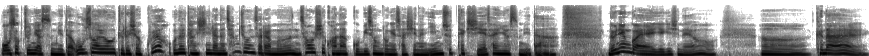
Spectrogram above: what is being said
오석준이었습니다. 웃어요 들으셨고요. 오늘 당신이라는 참 좋은 사람은 서울시 관악구 미성동에 사시는 임수택 씨의 사연이었습니다. 노년과의 얘기시네요. 어, 그날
